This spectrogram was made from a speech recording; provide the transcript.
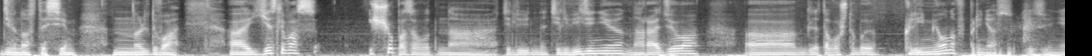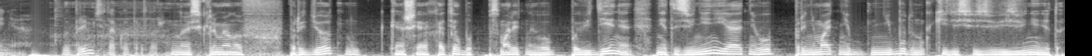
9702. А, Если вас еще позовут на, теле- на телевидение, на радио, а, для того, чтобы Клейменов принес извинения. Вы примете такое предложение? Но если Клеменов придет, ну, конечно, я хотел бы посмотреть на его поведение. Нет, извинений я от него принимать не, не буду. Ну, какие здесь из- извинения-то?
